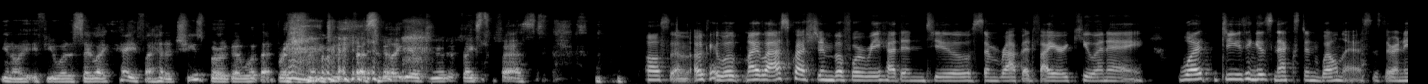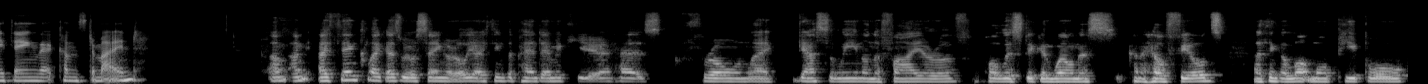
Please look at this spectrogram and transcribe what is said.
you know, if you were to say like, hey, if I had a cheeseburger, would that break my intermittent fast? I'd be like, yeah, dude, it breaks the fast. awesome. Okay. Well, my last question before we head into some rapid fire Q and A, what do you think is next in wellness? Is there anything that comes to mind? Um, I, mean, I think, like as we were saying earlier, I think the pandemic year has thrown like gasoline on the fire of holistic and wellness kind of health fields. I think a lot more people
